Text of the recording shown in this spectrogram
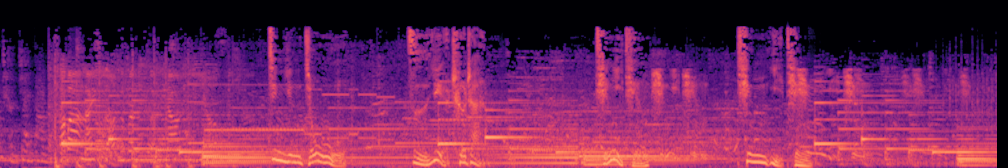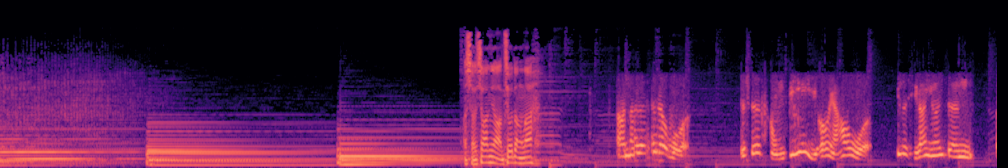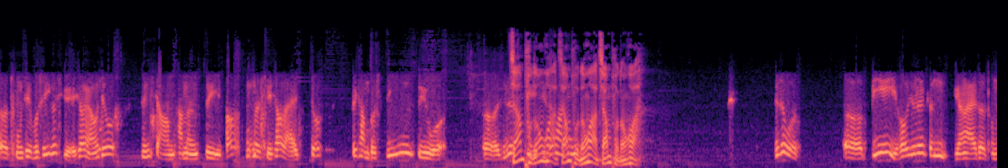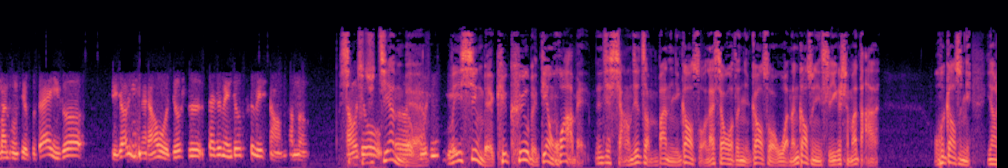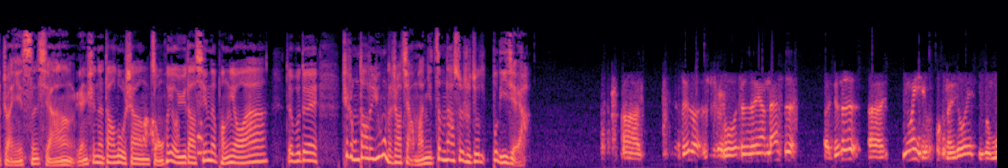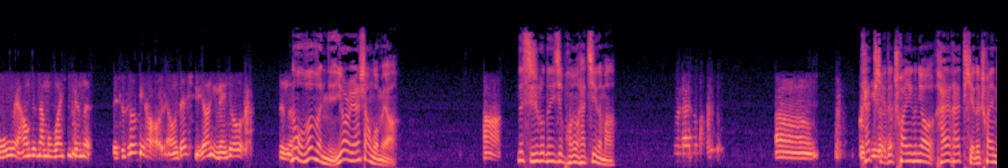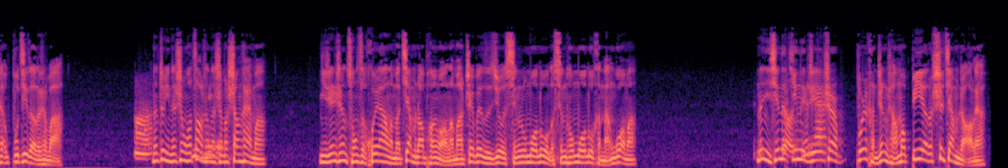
南城站到了。老板，来有螺蛳粉等加。精英九五五，子夜车站，停一停，停一停，听一听。小肖，你好，久等了。啊，那个那个我，就是从毕业以后，然后我进了学校，因为跟呃同学不是一个学校，然后就很想他们，所以到进了学校来就非常不适应，所以我呃就是讲普通话，讲普通话，讲普通话。就是我呃毕业以后，就是跟原来的同班同学不在一个学校里面，然后我就是在这边就特别想他们。然后就去见呗呃，微信微信呗，QQ 呗，电话呗。那就想这怎么办呢？你告诉我，来，小伙子，你告诉我，我能告诉你是一个什么答案？我会告诉你要转移思想，人生的道路上总会有遇到新的朋友啊，对不对？这种道理用得着讲吗？你这么大岁数就不理解呀、啊，这个我是这样，但是呃，就是呃，因为以后可能就会形同陌路，然后跟他们关系真的也是特别好，然后在学校里面就真的那我问问你，幼儿园上过没有？啊，那时候那些朋友还记得吗？还铁的穿一个尿，还还铁的穿一条，不记得了是吧？啊，那对你的生活造成了什么伤害吗？你人生从此灰暗了吗？见不着朋友了吗？这辈子就形如陌路了，形同陌路，很难过吗？那你现在经历这些事儿，不是很正常吗？毕业了是见不着了呀。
